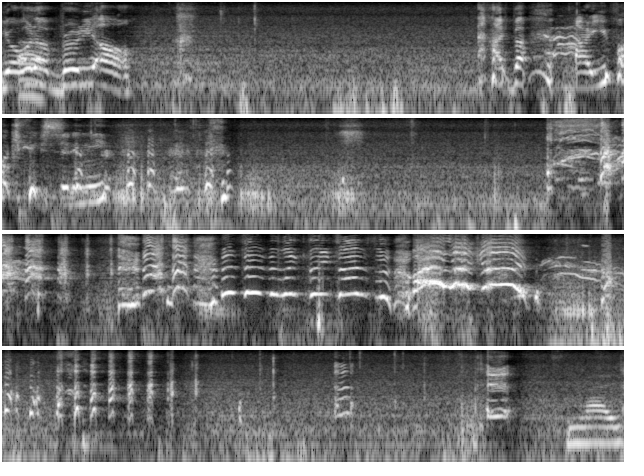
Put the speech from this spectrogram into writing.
Yo, what Uh. up, Brody? Oh. I Are you fucking shitting me? I said it like three times. Oh my god! Nice.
